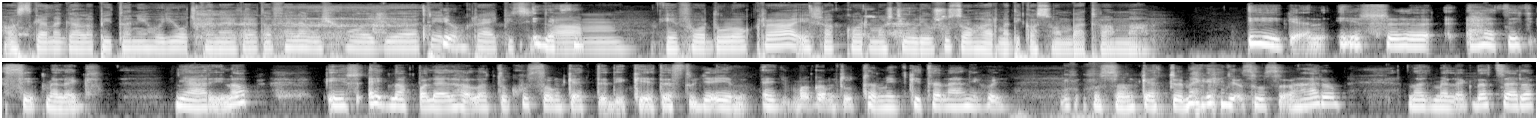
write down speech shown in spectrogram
azt kell megállapítani, hogy jócskán eltelt a fele, úgyhogy térjünk rá egy picit Igyekszem. a évfordulókra, és akkor most július 23-a szombat van ma. Igen, és hát egy szép meleg nyári nap, és egy nappal elhaladtuk 22-ét, ezt ugye én egy magam tudtam így kitalálni, hogy 22 meg egy az 23, nagy meleg dacára.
